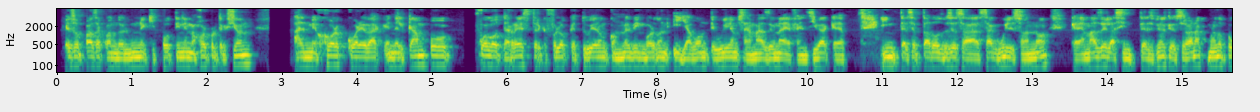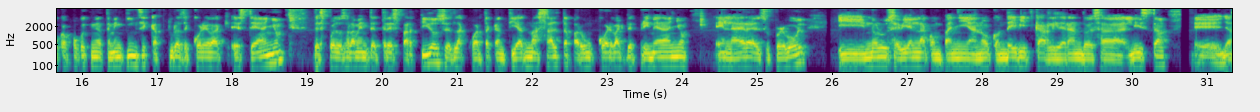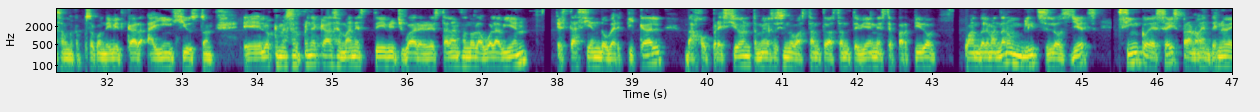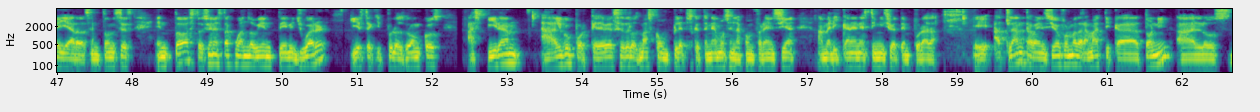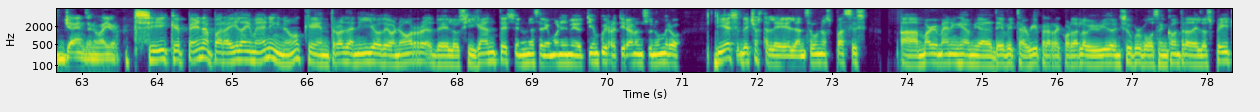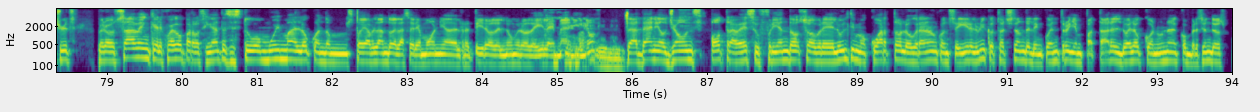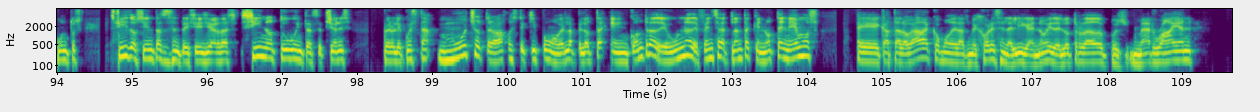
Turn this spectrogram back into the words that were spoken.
eso pasa cuando un equipo tiene mejor protección, al mejor quarterback en el campo, juego terrestre, que fue lo que tuvieron con Melvin Gordon y Javonte Williams, además de una defensiva que intercepta dos veces a Zach Wilson, ¿no? Que además de las intercepciones que se van acumulando poco a poco, tiene también 15 capturas de quarterback este año, después de solamente tres partidos, es la cuarta cantidad más alta para un quarterback de primer año en la era del Super Bowl y no luce bien la compañía, ¿no? Con David Carr liderando esa lista. Eh, ya sabemos lo que pasó con David Carr ahí en Houston. Eh, lo que me sorprende cada semana es David Bridgewater. Está lanzando la bola bien, está haciendo vertical, bajo presión, también lo está haciendo bastante, bastante bien este partido. Cuando le mandaron blitz los Jets, 5 de 6 para 99 yardas. Entonces, en toda situación está jugando bien David Water y este equipo, los Broncos, aspiran a algo porque debe ser de los más completos que tenemos en la conferencia americana en este inicio de temporada. Eh, Atlanta venció de forma dramática, Tony, a los Giants de Nueva York. Sí, qué pena para Eli Manning, ¿no? Que entró al anillo de honor de los gigantes en una ceremonia en medio tiempo y retiraron su número 10. De hecho, hasta le lanzó unos pases a Mario Manningham y a David Tyree para recordar lo vivido en Super Bowls en contra de los Patriots, pero saben que el juego para los gigantes estuvo muy malo cuando estoy hablando de la ceremonia del retiro del número de Eli Manning, ¿no? O sea, Daniel Jones otra vez sufriendo. Sobre el último cuarto, lograron conseguir el único touchdown del encuentro y empatar el duelo con una conversión de dos puntos, sí 266 yardas, sí no tuvo intercepciones, pero le cuesta mucho trabajo a este equipo mover la pelota en contra de una defensa de Atlanta que no tenemos eh, catalogada como de las mejores en la liga, ¿no? Y del otro lado, pues Matt Ryan.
